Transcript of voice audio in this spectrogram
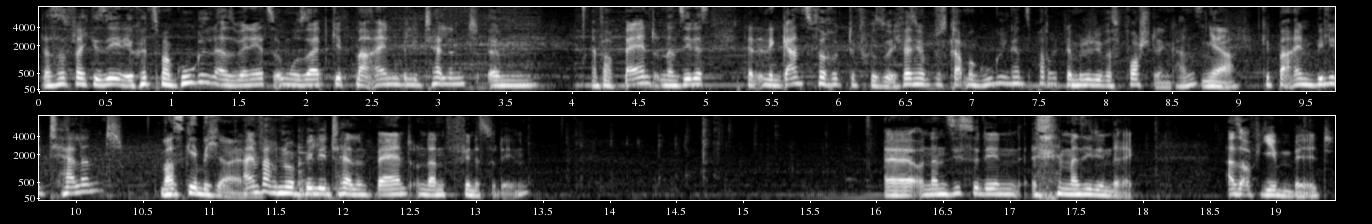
Das hast du vielleicht gesehen. Ihr könnt es mal googeln. Also wenn ihr jetzt irgendwo seid, gebt mal einen Billy Talent, ähm, einfach Band und dann seht ihr es. Der hat eine ganz verrückte Frisur. Ich weiß nicht, ob du es gerade mal googeln kannst, Patrick, damit du dir was vorstellen kannst. Ja. Gib mal einen Billy Talent. Was gebe ich ein? Einfach nur Billy Talent Band und dann findest du den. Äh, und dann siehst du den, man sieht ihn direkt. Also auf jedem Bild.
